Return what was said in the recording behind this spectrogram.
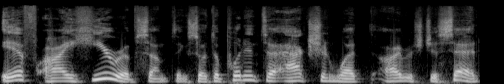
if I hear of something, so to put into action what Iris just said,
